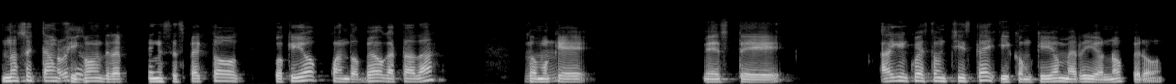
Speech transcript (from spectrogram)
no soy tan fijón de en ese aspecto, porque yo cuando veo gatada, como que este alguien cuesta un chiste y como que yo me río, ¿no? Pero,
